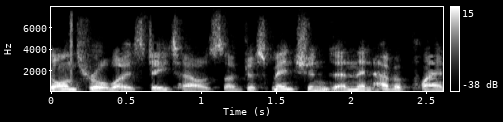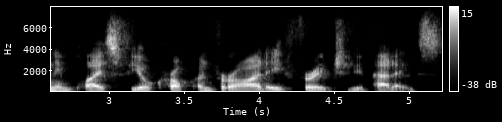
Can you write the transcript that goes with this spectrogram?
gone through all those details I've just mentioned, and then have a plan in place for your crop and variety for each of your paddocks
